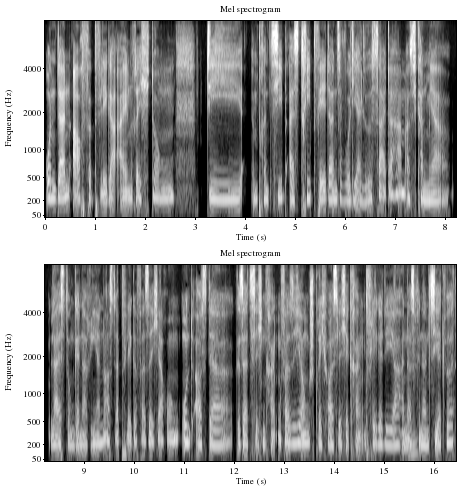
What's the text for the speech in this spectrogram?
Und dann auch für Pflegeeinrichtungen, die im Prinzip als Triebfedern sowohl die Erlösseite haben, also ich kann mehr Leistung generieren aus der Pflegeversicherung und aus der gesetzlichen Krankenversicherung, sprich häusliche Krankenpflege, die ja anders mhm. finanziert wird.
